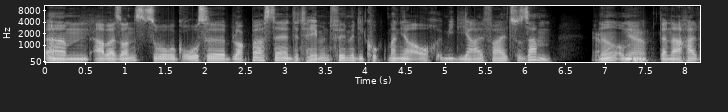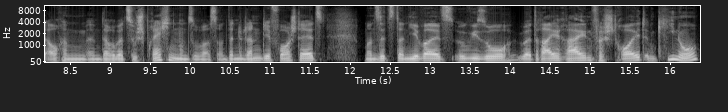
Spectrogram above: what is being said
ähm, aber sonst so große Blockbuster-Entertainment-Filme, die guckt man ja auch im Idealfall zusammen. Ne, um Ja. danach halt auch im, im, darüber zu sprechen und sowas. Und wenn du dann dir vorstellst, man sitzt dann jeweils irgendwie so über drei Reihen verstreut im Kino,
